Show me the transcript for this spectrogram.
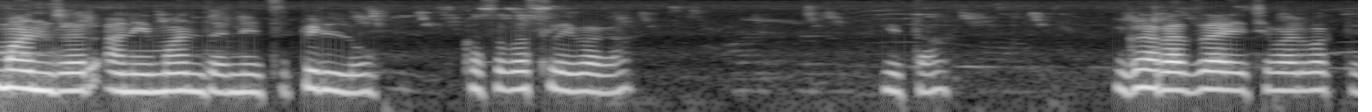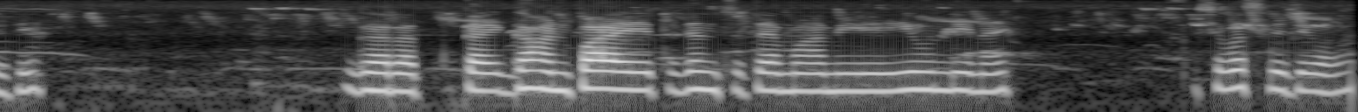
मांजर आणि मांजरणीचं पिल्लू. कसं बसलं आहे बघा. इथं. घरात जायची वाट बघते ती. घरात काय घाण पाय आहे तर त्यांचं त्यामुळे आम्ही येऊन दे नाही. कसे बसले ते बघा.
